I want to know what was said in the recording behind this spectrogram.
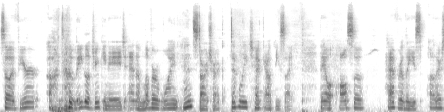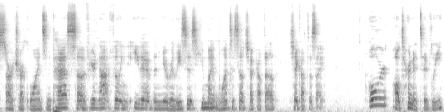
So if you're uh, the legal drinking age and a lover of wine and Star Trek, definitely check out the site. They will also have released other Star Trek wines in the past, so if you're not feeling either of the new releases, you might want to still check out the check out the site. Or alternatively,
